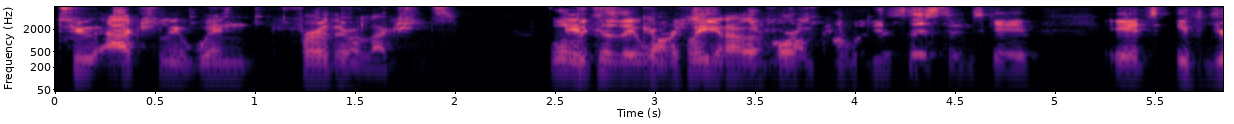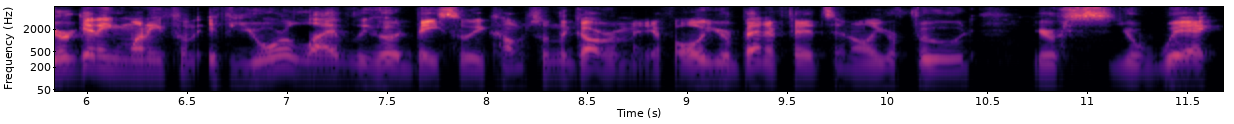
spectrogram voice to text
to actually win further elections. Well, it's because they want to keep another people on public assistance, Gabe. It's if you're getting money from if your livelihood basically comes from the government, if all your benefits and all your food, your your WIC,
